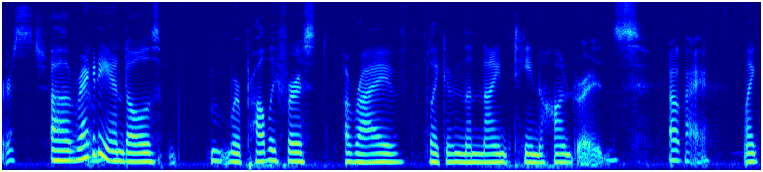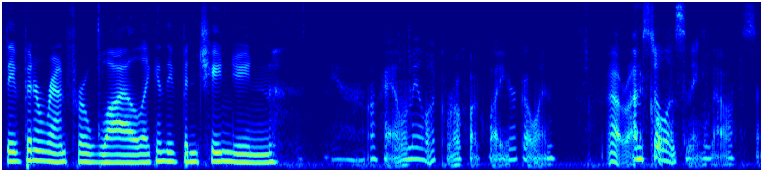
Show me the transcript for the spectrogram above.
first? Uh, Raggedy Ann dolls were probably first arrived like in the 1900s. Okay. Like they've been around for a while, like and they've been changing. Yeah. Okay. Let me look real quick while you're going. All right, I'm still listening though. So.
